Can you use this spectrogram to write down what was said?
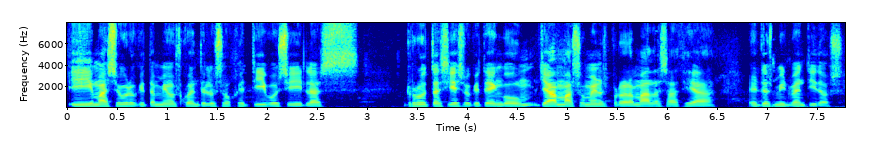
y más seguro que también os cuente los objetivos y las rutas y eso que tengo ya más o menos programadas hacia el 2022.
